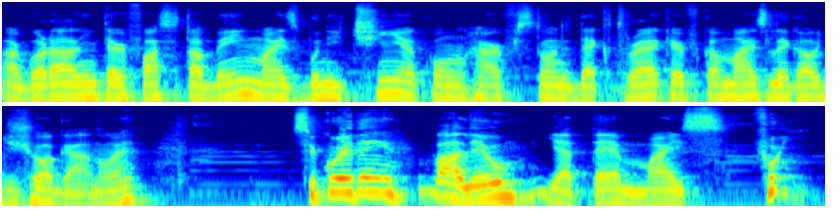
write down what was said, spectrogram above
Agora a interface está bem mais bonitinha com Hearthstone Deck Tracker, fica mais legal de jogar, não é? Se cuidem, valeu e até mais. Fui!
